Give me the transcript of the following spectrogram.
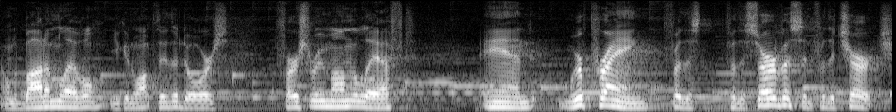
on the bottom level. You can walk through the doors first room on the left, and we're praying for the, for the service and for the church.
